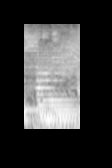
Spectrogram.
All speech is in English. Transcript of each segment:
Jobs.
